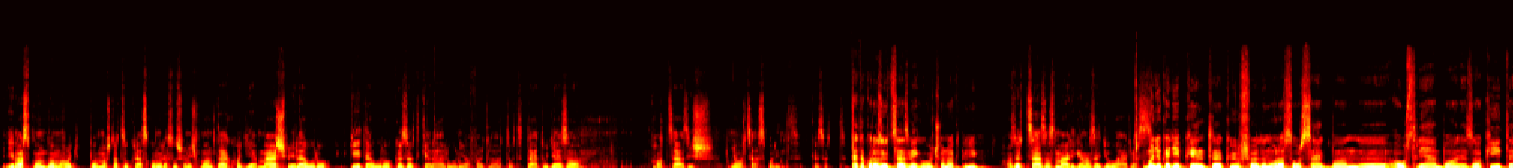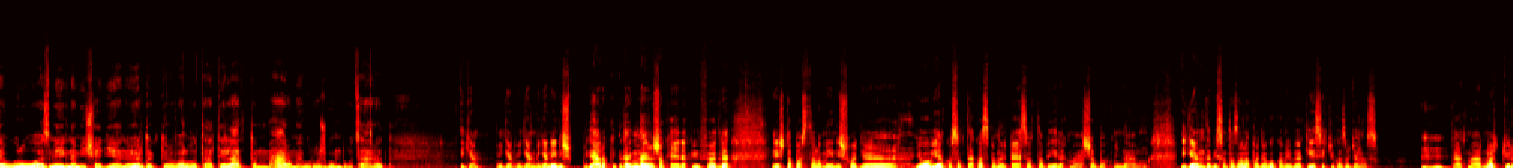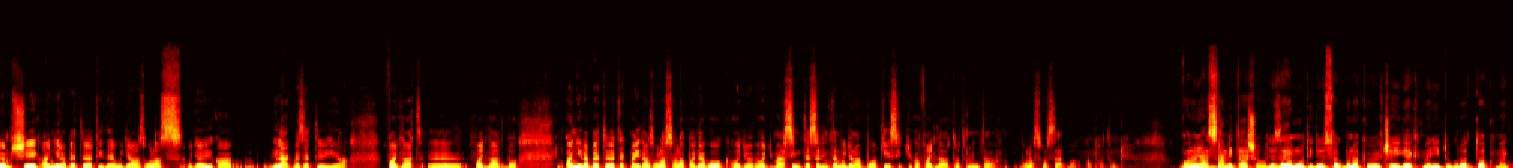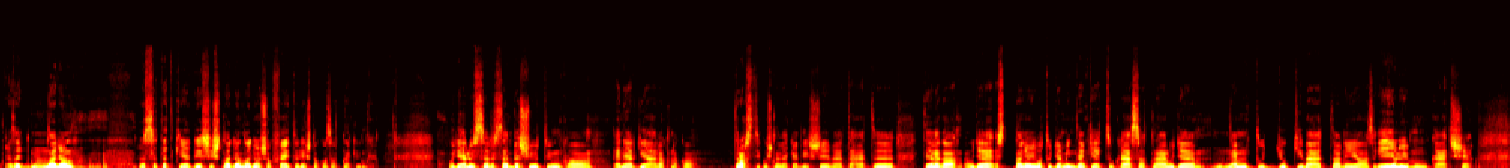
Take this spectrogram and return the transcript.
én azt mondom, hogy pont most a cukrász kongresszuson is mondták, hogy ilyen másfél euró, két euró között kell árulni a fagylaltot. Tehát ugye ez a 600 és 800 forint között. Tehát akkor az 500 még olcsónak tűnik? Az 500 az már igen, az egy jó ár lesz. Mondjuk egyébként külföldön, Olaszországban, Ausztriában ez a két euró, az még nem is egy ilyen ördögtől való. Tehát én láttam három eurós gombócárat. Igen, igen, igen, igen. Én is járok nagyon sok helyre külföldre, és tapasztalom én is, hogy jó, ilyenkor szokták azt mondani, hogy persze ott a bérek másabbak, mint nálunk. Igen, de viszont az alapanyagok, amiből készítjük, az ugyanaz. Uh-huh. Tehát már nagy különbség, annyira betört ide ugye az olasz, ugye ők a világvezetői a fagylat, ö, fagylatba. Annyira betörtek már ide az olasz alapanyagok, hogy, hogy már szinte szerintem ugyanabból készítjük a fagylatot, mint a Olaszországban kaphatunk. Van olyan számítása, hogy az elmúlt időszakban a költségek mennyit ugrottak meg? Ez egy nagyon összetett kérdés, és nagyon-nagyon sok fejtörést okozott nekünk. Ugye először szembesültünk a energiáraknak a drasztikus növekedésével. Tehát tényleg a, ugye ezt nagyon jól tudja mindenki egy cukrászatnál, ugye nem tudjuk kiváltani az élő munkát se.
